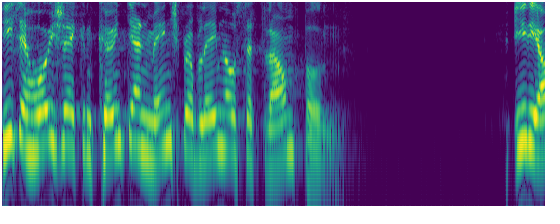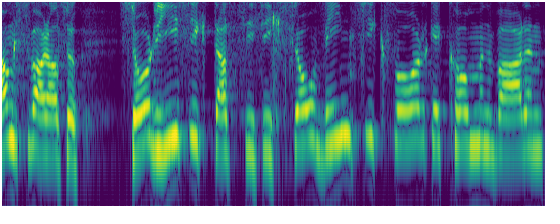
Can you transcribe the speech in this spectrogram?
Diese Heuschrecken könnte ein Mensch problemlos ertrampeln. Ihre Angst war also so riesig, dass sie sich so winzig vorgekommen waren.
